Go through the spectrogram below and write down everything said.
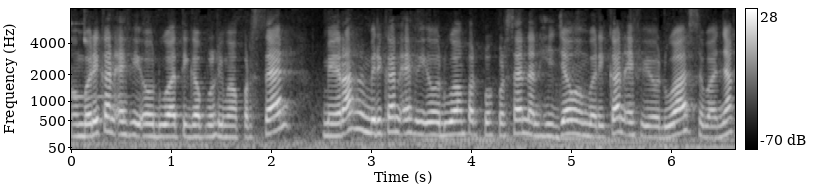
memberikan FiO2 35%, merah memberikan FiO2 40% dan hijau memberikan FiO2 sebanyak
